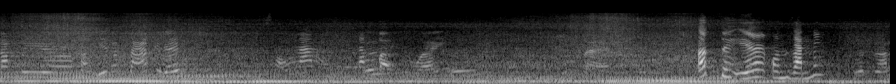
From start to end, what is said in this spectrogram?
50 7 năm 8 gì đấy. 65 57 tuổi. Ất tị ấy, con rắn ấy Rất rắn.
